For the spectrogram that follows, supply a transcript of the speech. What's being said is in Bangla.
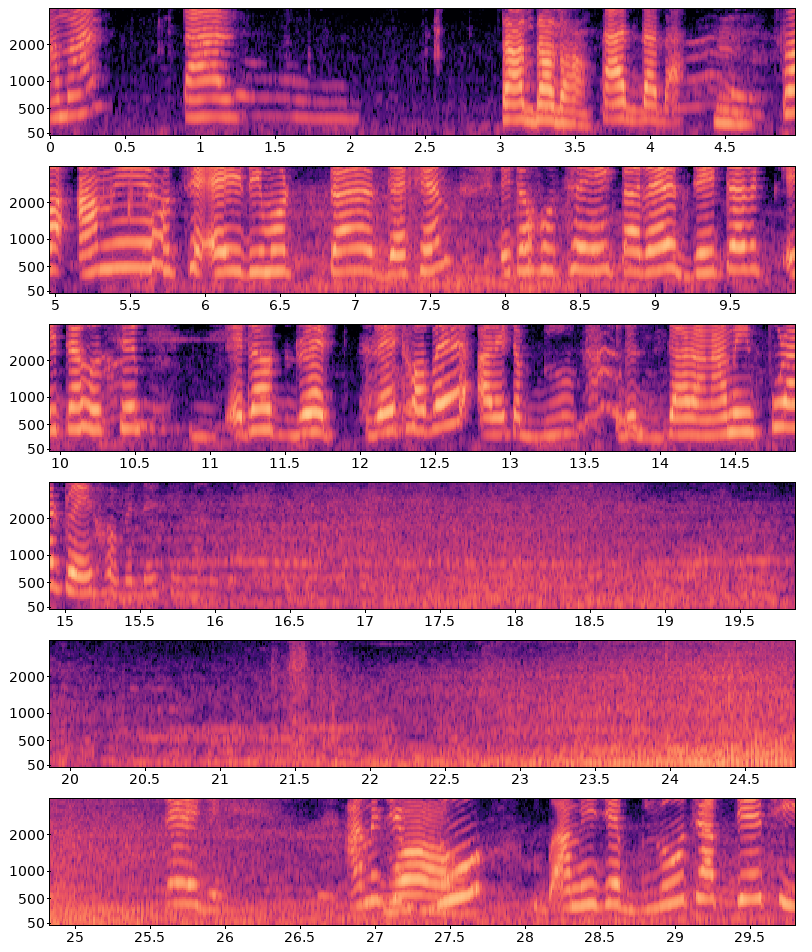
আমার তার তার দাদা। তার দাদা। তো আমি হচ্ছে এই রিমোটটা দেখেন এটা হচ্ছে এই তারে যেটার এটা হচ্ছে এটা রেড রেড হবে আর এটা ব্লু এটা দাঁড়ান আমি পুরাটাই হবে দেখেন এই যে আমি যে ব্লু আমি যে ব্লু চাপ দিয়েছি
